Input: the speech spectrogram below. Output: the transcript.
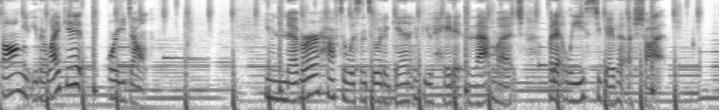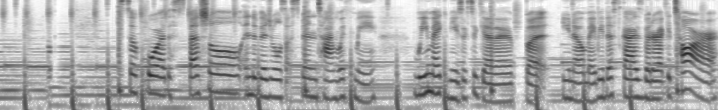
song, you either like it or you don't. You never have to listen to it again if you hate it that much, but at least you gave it a shot. So, for the special individuals that spend time with me, we make music together, but you know, maybe this guy's better at guitar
